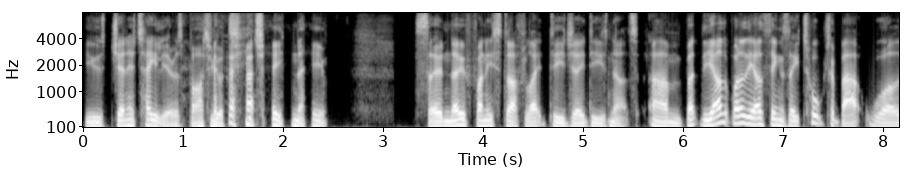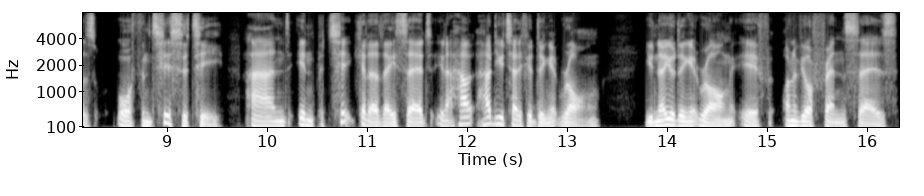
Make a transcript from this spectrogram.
use genitalia as part of your DJ name. So no funny stuff like DJ D's nuts. Um, but the other one of the other things they talked about was authenticity, and in particular, they said, you know, how how do you tell if you're doing it wrong? You know you're doing it wrong if one of your friends says,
